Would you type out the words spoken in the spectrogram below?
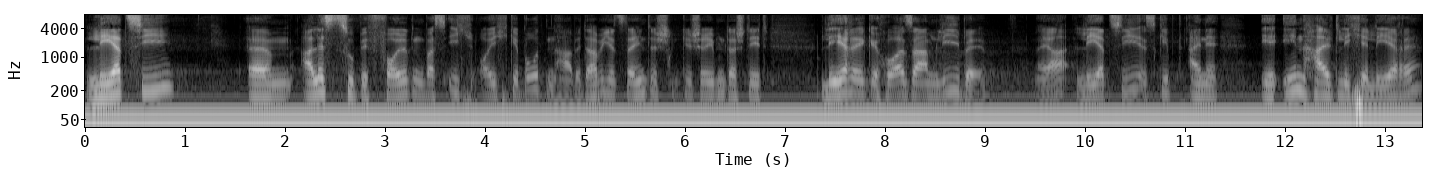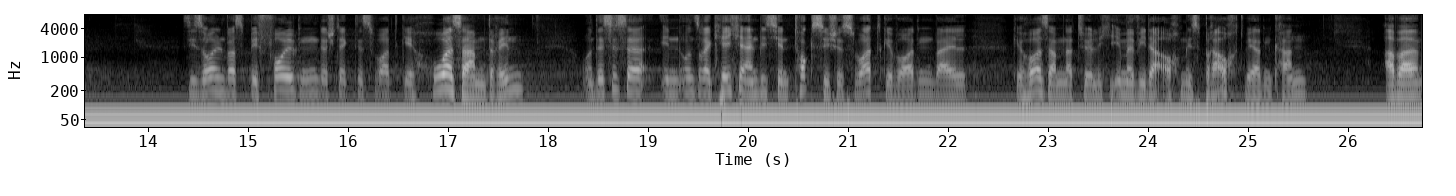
lehrt sie, ähm, alles zu befolgen, was ich euch geboten habe. Da habe ich jetzt dahinter geschrieben, da steht Lehre, Gehorsam, Liebe naja, lehrt sie. Es gibt eine inhaltliche Lehre. Sie sollen was befolgen, da steckt das Wort Gehorsam drin. Und das ist in unserer Kirche ein bisschen toxisches Wort geworden, weil Gehorsam natürlich immer wieder auch missbraucht werden kann. Aber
